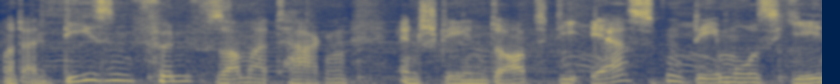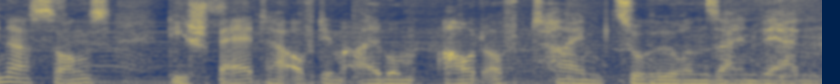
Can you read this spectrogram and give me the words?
und an diesen fünf Sommertagen entstehen dort die ersten Demos jener Songs, die später auf dem Album Out of Time zu hören sein werden.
